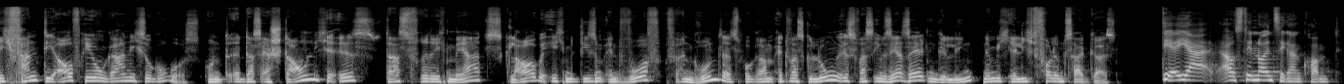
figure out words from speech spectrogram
Ich fand die Aufregung gar nicht so groß. Und äh, das Erstaunliche ist, dass Friedrich Merz, glaube ich, mit diesem Entwurf für ein Grundsatzprogramm etwas gelungen ist, was ihm sehr selten gelingt, nämlich er liegt voll im Zeitgeist der ja aus den 90ern kommt,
